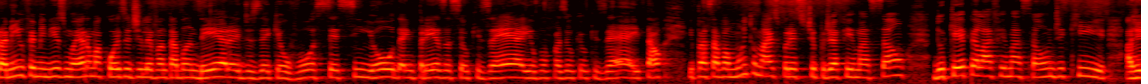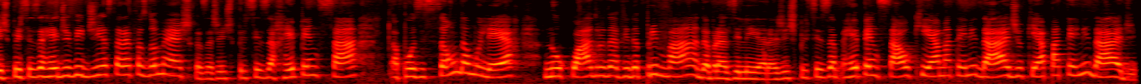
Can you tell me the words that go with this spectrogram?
para mim, o feminismo era uma coisa de levantar bandeira e dizer que eu vou ser CEO da empresa se eu quiser, e eu vou fazer o que eu quiser e tal. E passava muito mais por esse tipo de afirmação do que pela afirmação de que a gente precisa redividir as tarefas domésticas, a gente precisa repensar a posição da mulher no quadro da vida privada brasileira, a gente precisa repensar o que é a maternidade, o que é a paternidade.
